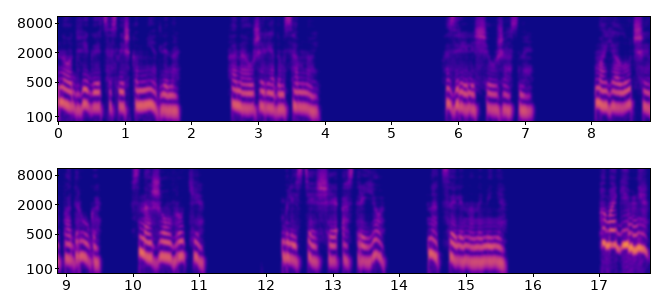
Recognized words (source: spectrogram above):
но двигается слишком медленно. Она уже рядом со мной. Зрелище ужасное. Моя лучшая подруга с ножом в руке. Блестящее острие нацелено на меня. «Помоги мне!»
